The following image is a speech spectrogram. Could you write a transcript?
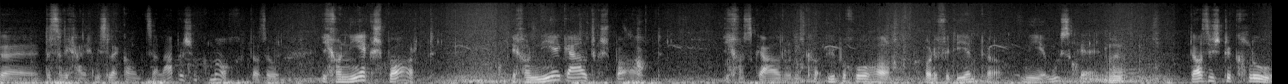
äh, das habe ich eigentlich mein ganzes Leben schon gemacht. Also, ich habe nie gespart. Ich habe nie Geld gespart. Ich habe das Geld, das ich bekommen habe oder verdient habe, nie ausgegeben. Das ist der Clou.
